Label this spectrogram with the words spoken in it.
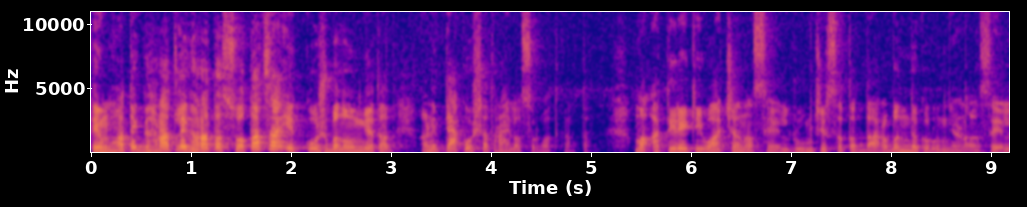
तेव्हा ते घरातले घरातच स्वतःचा एक कोश बनवून घेतात आणि त्या कोशात राहायला सुरुवात करतात. मग अतिरेकी वाचन असेल रूमची सतत दारं बंद करून घेणं असेल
